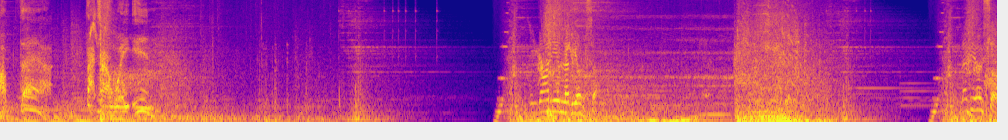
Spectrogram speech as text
Up there. That's our way in. Wingardium Leviosa. Leviosa.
